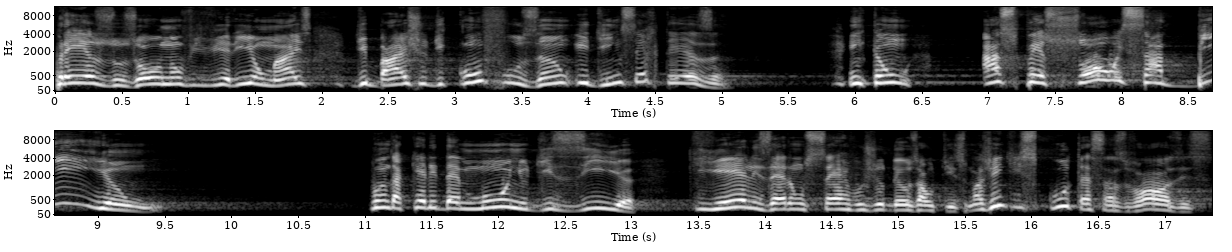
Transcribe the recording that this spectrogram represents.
presos ou não viveriam mais debaixo de confusão e de incerteza. Então, as pessoas sabiam quando aquele demônio dizia que eles eram servos do Deus Altíssimo. A gente escuta essas vozes,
